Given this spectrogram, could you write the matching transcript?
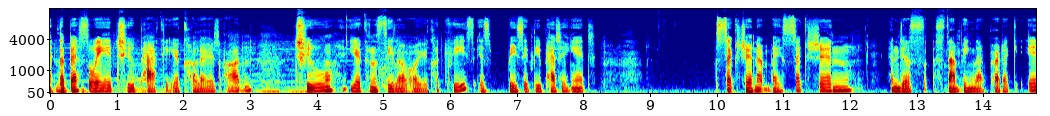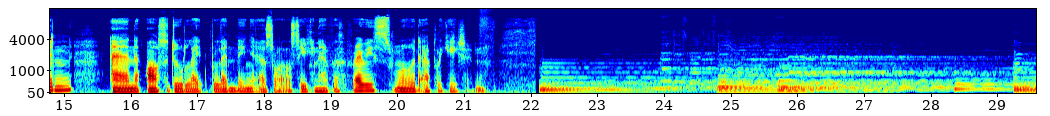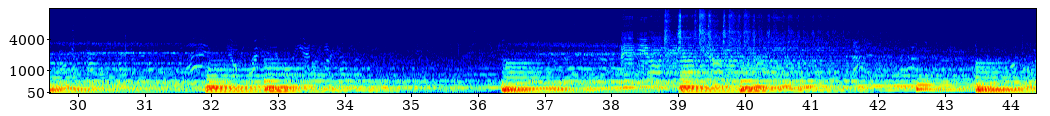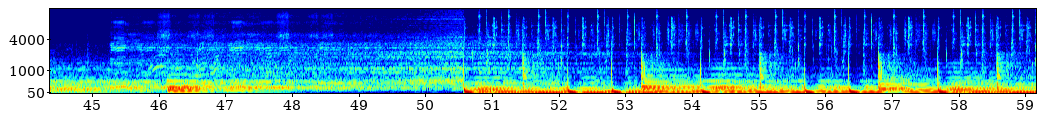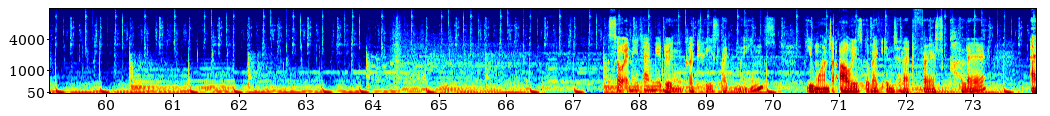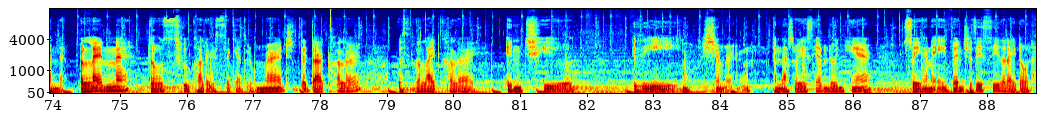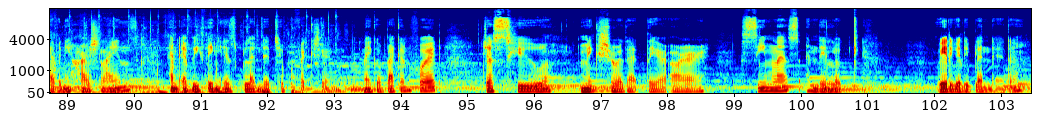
the best way to pack your colors on to your concealer or your cut crease is basically patting it section by section and just stamping that product in and also do light blending as well so you can have a very smooth application. So anytime you're doing a crease like mine's, you want to always go back into that first color and blend those two colors together. Merge the dark color with the light color into the shimmer. And that's what you see I'm doing here. So you're gonna eventually see that I don't have any harsh lines and everything is blended to perfection. And I go back and forth just to make sure that they are seamless and they look really, really blended.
